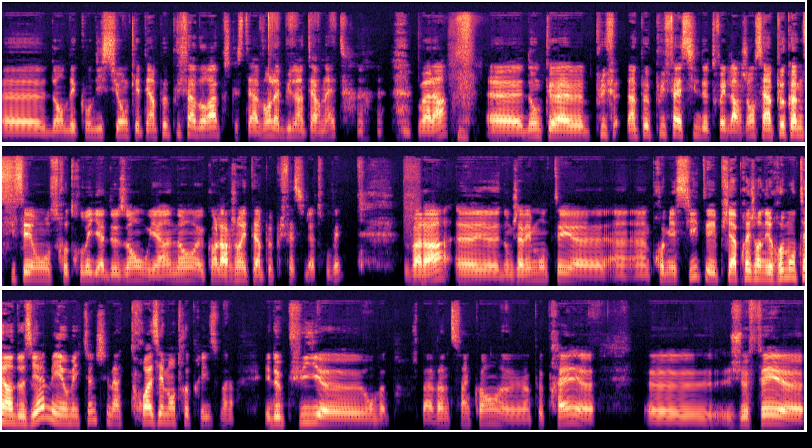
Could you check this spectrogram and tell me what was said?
dans des conditions qui étaient un peu plus favorables parce que c'était avant la bulle internet. Voilà, heu, donc plus un peu plus facile de trouver de l'argent. C'est un peu comme si on se retrouvait il y a 2 ans ou il y a un an, quand l'argent était un peu plus facile à trouver. Voilà, heu, donc j'avais monté, un un 1 site et puis après j'en ai remonté un deuxième et Home c'est ma troisième entreprise, voilà et depuis, on va je sais pas 25 ans, à peu près, je fais,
